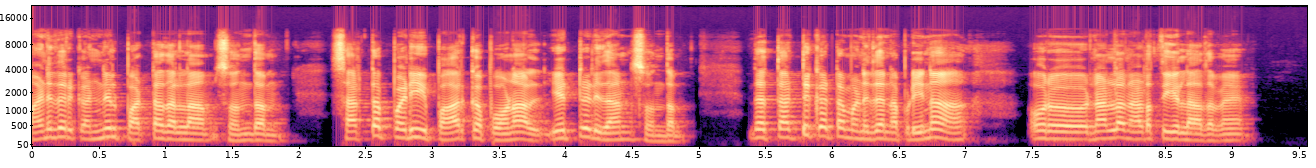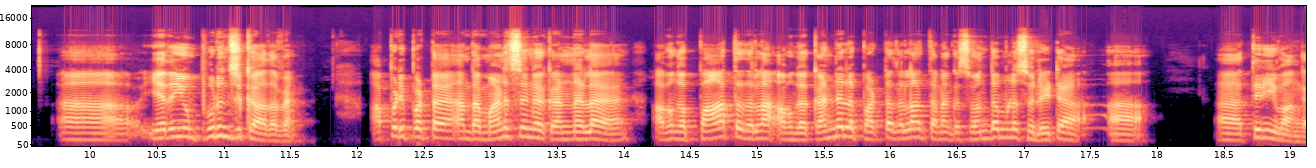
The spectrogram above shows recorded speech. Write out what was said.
மனிதர் கண்ணில் பட்டதெல்லாம் சொந்தம். சட்டப்படி பார்க்க போனால் எட்டடிதான் சொந்தம். இந்த தட்டுக்கட்ட மனிதன் அப்படின்னா ஒரு நல்ல நடத்தி இல்லாதவன் எதையும் புரிஞ்சுக்காதவன். அப்படிப்பட்ட அந்த மனுஷங்க கண்ணில் அவங்க பார்த்ததெல்லாம் அவங்க கண்ணில் பட்டதெல்லாம் தனக்கு சொந்தம்னு சொல்லிட்டு திரிவாங்க.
